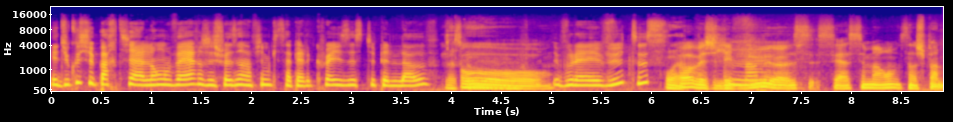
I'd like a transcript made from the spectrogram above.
Et du coup, je suis partie à l'envers. J'ai choisi un film qui s'appelle Crazy Stupid Love. Oh. Vous l'avez vu tous? Ouais. Oh, bah, je l'ai vu, euh, c'est assez marrant. Enfin, je parle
